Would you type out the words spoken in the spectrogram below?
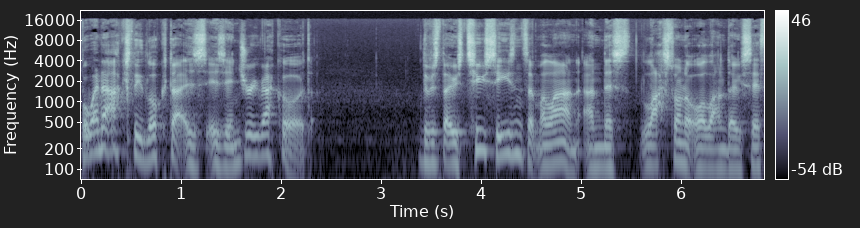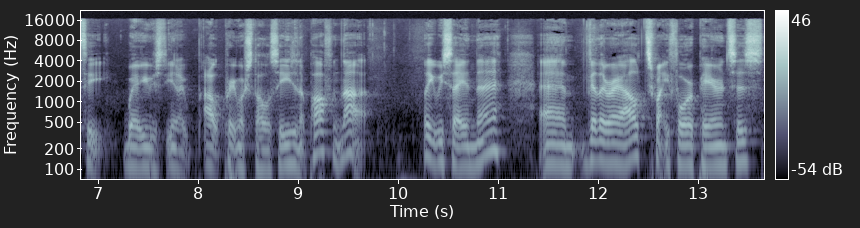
But when I actually looked at his, his injury record, there was those two seasons at Milan and this last one at Orlando City where he was, you know, out pretty much the whole season. Apart from that, like we say in there. Um, Villarreal, 24 appearances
